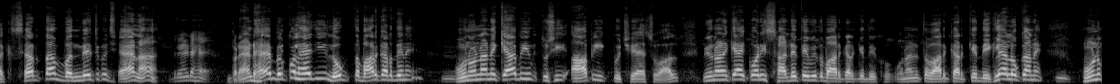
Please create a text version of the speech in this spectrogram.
ਅਕਸਰ ਤਾਂ ਬੰਦੇ 'ਚ ਕੁਝ ਹੈ ਨਾ। ਬ੍ਰਾਂਡ ਹੈ। ਬ੍ਰਾਂਡ ਹੈ ਬਿਲਕੁਲ ਹੈ ਜੀ ਲੋਕ ਤਬਾਰ ਕਰਦੇ ਨੇ। ਹੁਣ ਉਹਨਾਂ ਨੇ ਕਿਹਾ ਵੀ ਤੁਸੀਂ ਆਪ ਹੀ ਪੁੱਛਿਆ ਸਵਾਲ ਵੀ ਉਹਨਾਂ ਨੇ ਕਿਹਾ ਇੱਕ ਵਾਰੀ ਸਾਡੇ ਤੇ ਵੀ ਤਬਾਰ ਕਰਕੇ ਦੇਖੋ। ਉਹਨਾਂ ਨੇ ਤਬਾਰ ਕਰਕੇ ਦੇਖ ਲਿਆ ਲੋਕਾਂ ਨੇ। ਹੁਣ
